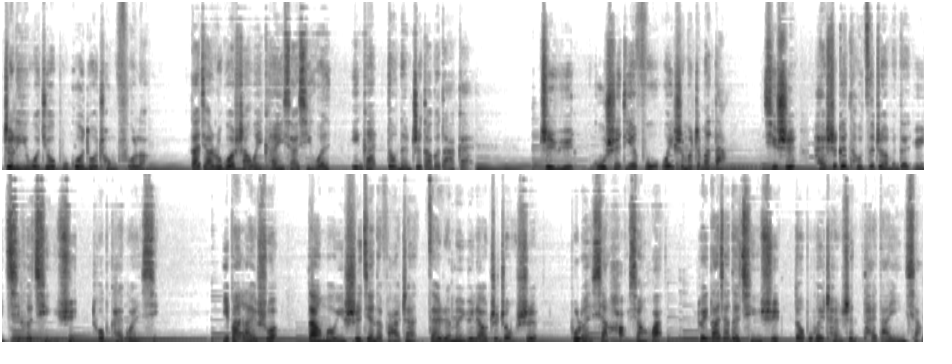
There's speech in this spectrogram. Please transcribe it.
这里我就不过多重复了。大家如果稍微看一下新闻，应该都能知道个大概。至于股市跌幅为什么这么大，其实还是跟投资者们的预期和情绪脱不开关系。一般来说，当某一事件的发展在人们预料之中时，不论向好向坏，对大家的情绪都不会产生太大影响。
